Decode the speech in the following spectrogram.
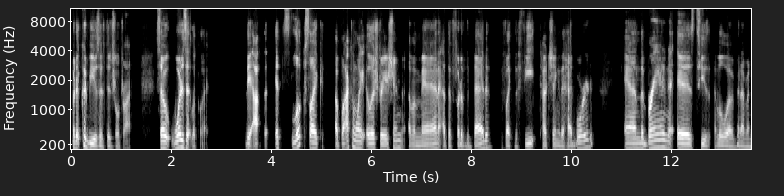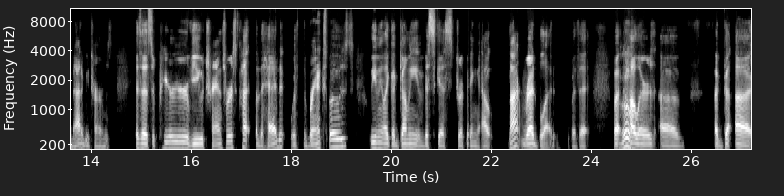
but it could be used as digital drawing. So, what does it look like? The uh, it looks like a black and white illustration of a man at the foot of the bed with like the feet touching the headboard and the brain is, to use a little bit of anatomy terms, is a superior view transverse cut of the head with the brain exposed, leaving like a gummy, viscous dripping out, not red blood with it, but Ooh. colors of a uh,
